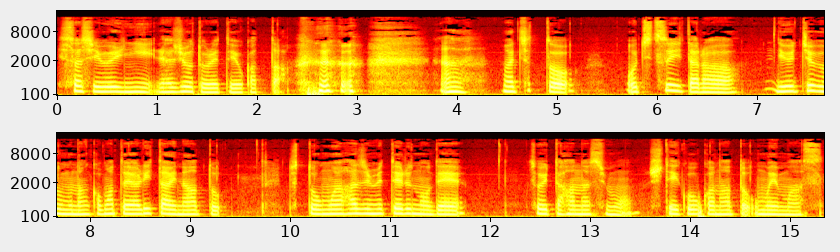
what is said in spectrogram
久しぶりにラジオ撮れてよかった。うん。まあちょっと、落ち着いたら、YouTube もなんかまたやりたいなと、ちょっと思い始めてるので、そういった話もしていこうかなと思います。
